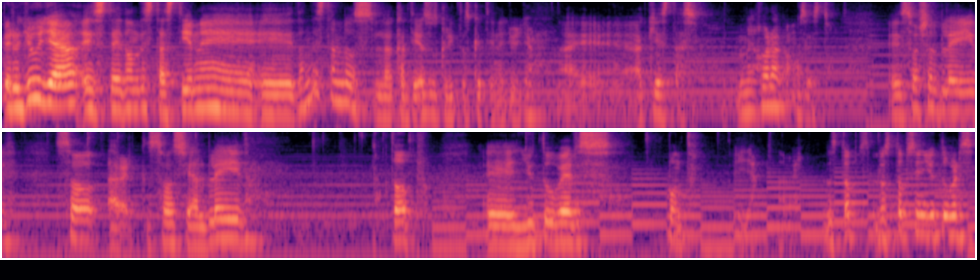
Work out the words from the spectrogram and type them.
Pero Yuya, este, ¿dónde estás? Tiene, eh, ¿dónde están los, la cantidad de suscritos que tiene Yuya? aquí estás. Mejor hagamos esto. Social Blade, so, a ver, Social Blade, top, YouTubers, punto los tops, los top 100 youtubers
